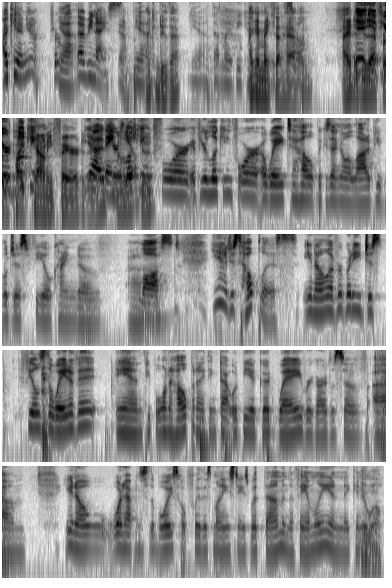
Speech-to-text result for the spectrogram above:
I can. Yeah, sure. Yeah. That'd be nice. yeah, Yeah. I can do that. yeah, that might be. Good. I can make kinda that neat, so. happen. I had to do If that for the Pike looking- County Fair today. Yeah, if Thank you're you. so that's looking good. for if you're looking for a way to help, because I know a lot of people just feel kind of um, Lost. Yeah, just helpless. You know, everybody just feels the weight of it, and people want to help, and I think that would be a good way, regardless of, Yeah. um, you know, what happens to the boys. Hopefully, this money stays with them and the family, and they can. It will.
